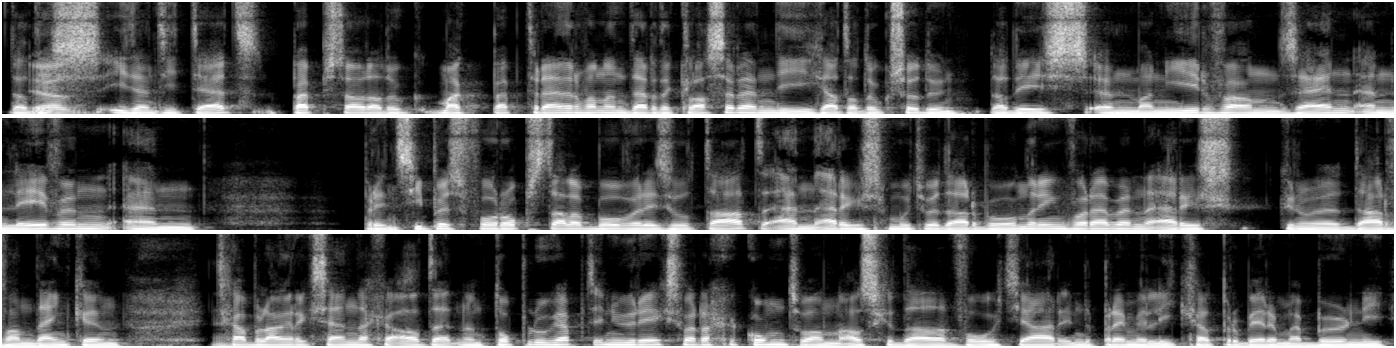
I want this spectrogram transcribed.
Dat Ja. is identiteit. Pep zou dat ook... Maakt Pep trainer van een derde klasser en die gaat dat ook zo doen. Dat is een manier van zijn en leven en principes voorop stellen boven resultaat. En ergens moeten we daar bewondering voor hebben. Ergens kunnen we daarvan denken... Het gaat belangrijk zijn dat je altijd een topploeg hebt in je reeks waar dat je komt. Want als je dat volgend jaar in de Premier League gaat proberen met Burnley,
